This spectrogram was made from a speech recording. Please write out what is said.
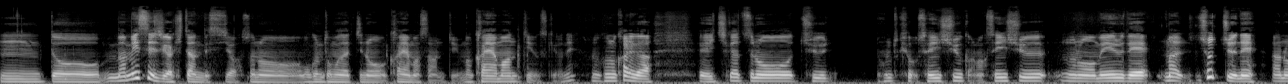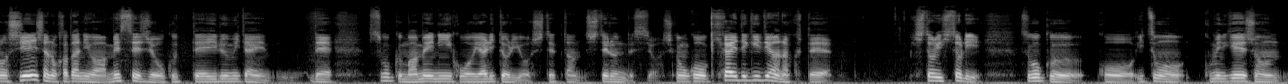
うんと、まあ、メッセージが来たんですよ。その、僕の友達の加山さんっていう、まあ、加山っていうんですけどね。この彼が、えー1月の中、本当今日、先週かな先週、そのメールで、まあ、しょっちゅうね、あの、支援者の方にはメッセージを送っているみたいで、すごくまめにこう、やり取りをしてた、してるんですよ。しかもこう、機械的ではなくて、一人一人、すごく、こう、いつもコミュニケーション、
